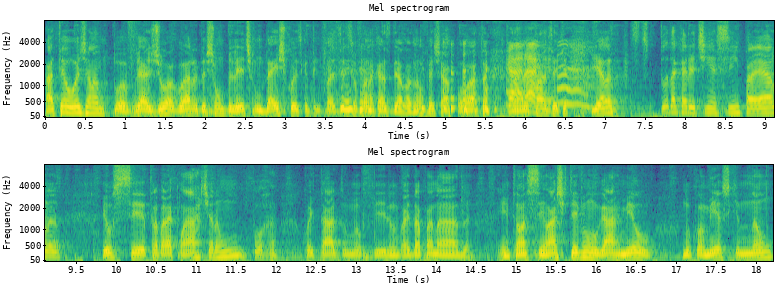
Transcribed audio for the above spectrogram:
Até hoje ela pô, viajou agora, deixou um bilhete com 10 coisas que eu tenho que fazer se eu for na casa dela. Não fechar a porta. Caraca. E ela, toda caretinha assim, pra ela, eu ser, trabalhar com arte era um, porra, coitado do meu filho, não vai dar pra nada. Então, assim, eu acho que teve um lugar meu no começo que não.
